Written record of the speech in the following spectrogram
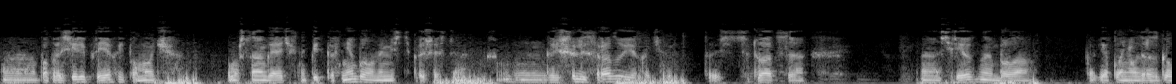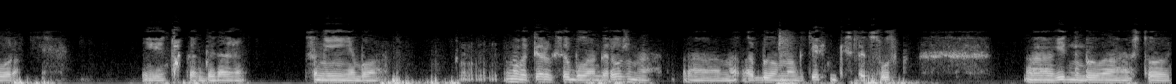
Э, попросили приехать помочь, потому что горячих напитков не было на месте происшествия. Решили сразу ехать. То есть ситуация э, серьезная была, как я понял из разговора. И как бы даже сомнений не было. Ну, во-первых, все было огорожено, э, было много техники, спецслужб. Видно было, что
